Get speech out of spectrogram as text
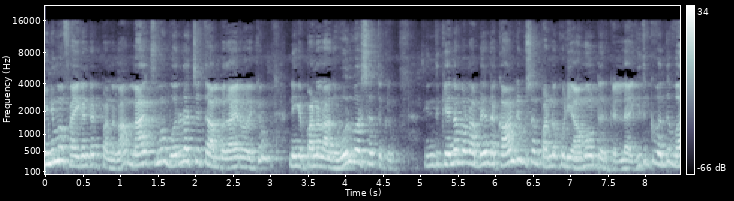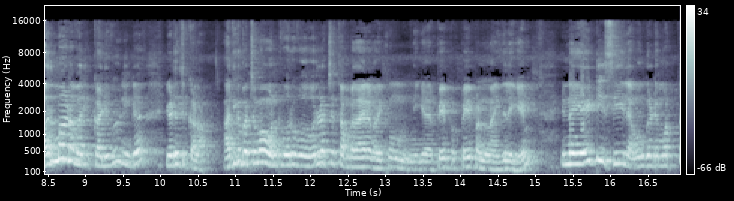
மினிமம் ஃபைவ் ஹண்ட்ரட் பண்ணலாம். மேக்ஸிமம் ஒரு லட்சத்து ஐம்பதாயிரம் வரைக்கும் நீங்கள் பண்ணலாம். அது ஒரு வருஷத்துக்கு. இதுக்கு என்ன பண்ணலாம் அப்படின்னா இந்த கான்ட்ரிபியூஷன் பண்ணக்கூடிய அமௌண்ட் இருக்குல்ல இதுக்கு வந்து வருமான வரி கழிவு நீங்கள் எடுத்துக்கலாம். அதிகபட்சமாக ஒன் ஒரு ஒரு லட்சத்து ஐம்பதாயிரம் வரைக்கும் நீங்கள் பே பே பண்ணலாம் இதுலேயே. இன்னும் எயிட்டி சியில் உங்களுடைய மொத்த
